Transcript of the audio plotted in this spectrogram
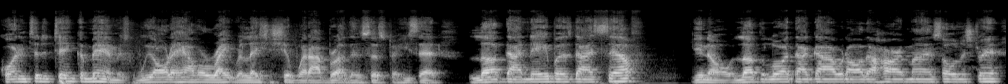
according to the Ten Commandments, we ought to have a right relationship with our brother and sister. He said, Love thy neighbor as thyself. You know, love the Lord thy God with all thy heart, mind, soul, and strength,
